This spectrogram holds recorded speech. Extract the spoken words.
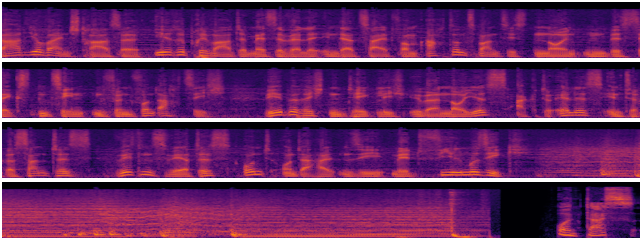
Radio Weinstraße, Ihre private Messewelle in der Zeit vom 28.09. bis 6.10.85. Wir berichten täglich über Neues, Aktuelles, Interessantes, Wissenswertes und unterhalten Sie mit viel Musik. Und das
